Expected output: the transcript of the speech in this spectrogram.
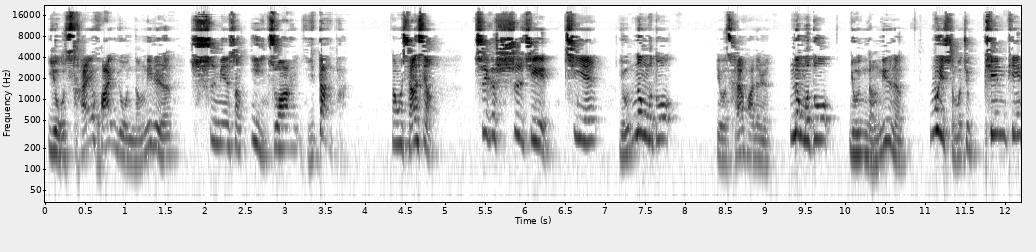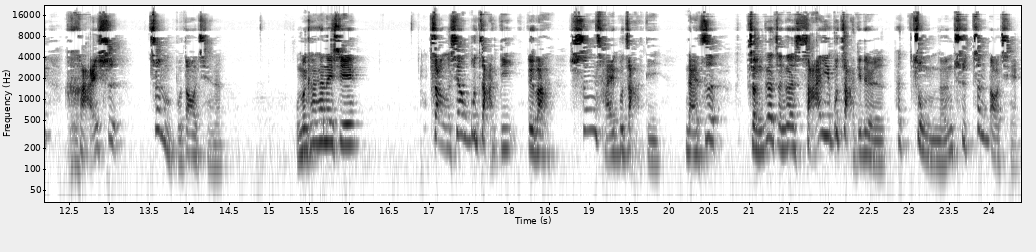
有才华、有能力的人，市面上一抓一大把。那我想想，这个世界既然有那么多有才华的人，那么多有能力的人，为什么就偏偏还是挣不到钱呢？我们看看那些长相不咋地，对吧？身材不咋地，乃至整个整个啥也不咋地的人，他总能去挣到钱。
